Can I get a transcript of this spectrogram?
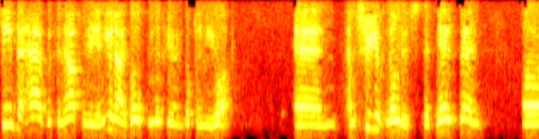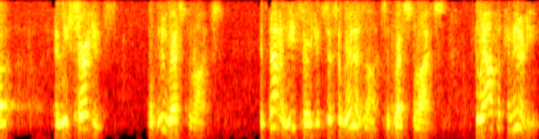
seem to have within our community, and you and I both, we live here in Brooklyn, New York, and I'm sure you've noticed that there's been uh, a resurgence of new restaurants. It's not a resurgence, it's just a renaissance of restaurants throughout the community.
